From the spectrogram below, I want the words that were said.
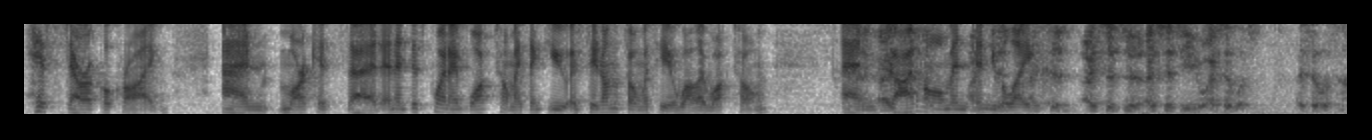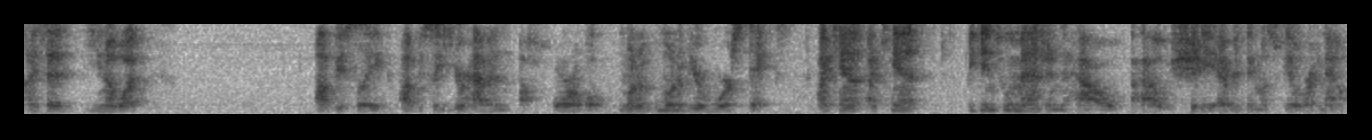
hysterical crying. And Mark had said, and at this point, I walked home. I think you, I stayed on the phone with you while I walked home, and I- I- got home, and, I and you said- were like, I said, I said to, I said to you, I said, listen, I said, listen, I said, you know what? Obviously, obviously, you're having a horrible one of one of your worst days. I can't, I can't begin to imagine how how shitty everything must feel right now.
